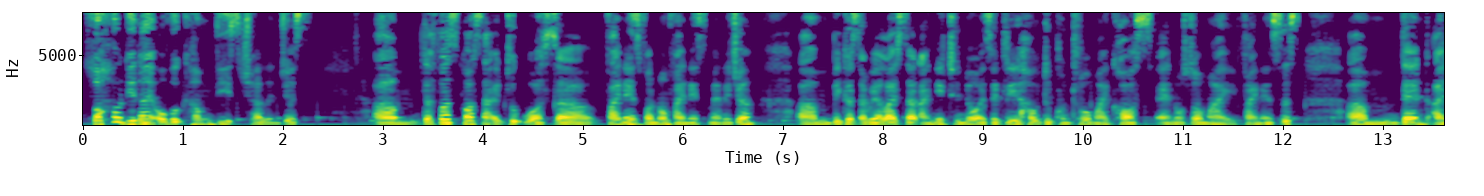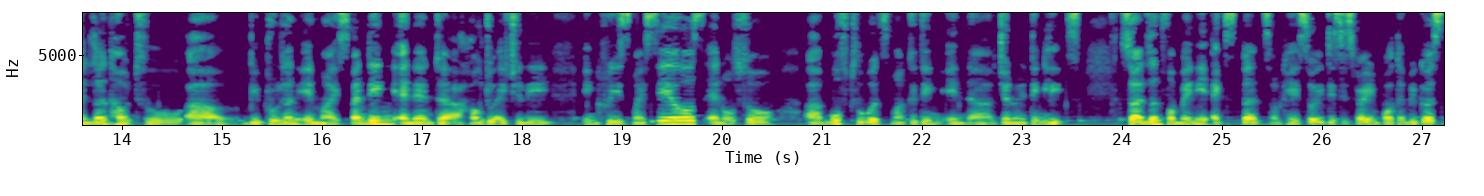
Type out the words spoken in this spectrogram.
So how did I overcome these challenges? Um, the first course that I took was uh, finance for non-finance manager um, because I realized that I need to know exactly how to control my costs and also my finances. Um, then I learned how to uh, be prudent in my spending and then uh, how to actually increase my sales and also uh, move towards marketing in uh, generating leads. So I learned from many experts. Okay, so this is very important because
